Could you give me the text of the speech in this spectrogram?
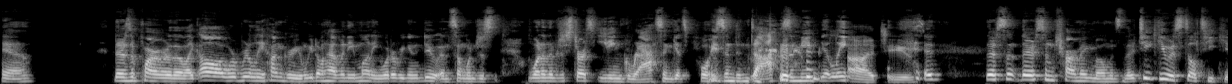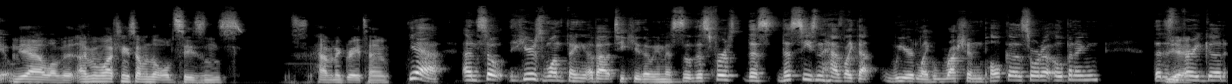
Yeah. There's a part where they're like, "Oh, we're really hungry and we don't have any money. What are we going to do?" And someone just one of them just starts eating grass and gets poisoned and dies immediately. Ah, jeez. there's some there's some charming moments there. TQ is still TQ. Yeah, I love it. I've been watching some of the old seasons. It's having a great time. Yeah. And so here's one thing about TQ that we missed. So this first this this season has like that weird like Russian polka sort of opening that isn't Yeah. very good,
